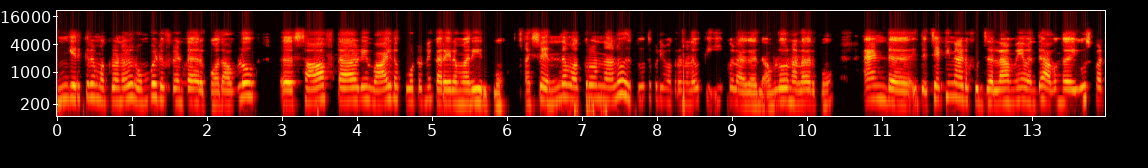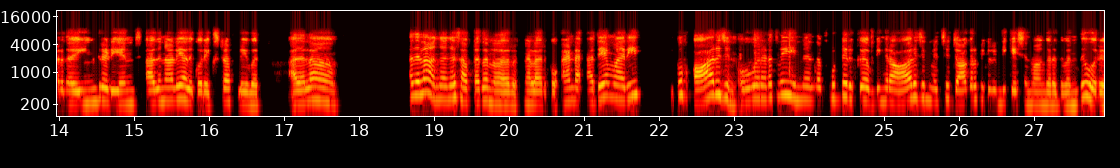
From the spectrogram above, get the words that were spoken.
இங்க இருக்கிற மக்ரோனோட ரொம்ப டிஃப்ரெண்டா இருக்கும். அது அவ்வளோ சாஃப்டா அப்படியே வாயில போட்டோன்னே கரையிற மாதிரி இருக்கும். ஆக்சுவலா எந்த மக்ரோன்னாலும் அது தூத்துக்குடி மக்ரோன் அளவுக்கு ஈக்குவல் ஆகாது. அவ்வளோ நல்லா இருக்கும். அண்ட் இது செட்டிநாடு ஃபுட்ஸ் எல்லாமே வந்து அவங்க யூஸ் பண்ற இன்கிரீடியன்ஸ் அதனாலே அதுக்கு ஒரு எக்ஸ்ட்ரா ஃபிளேவர் அதெல்லாம் அதெல்லாம் அங்கங்க சாப்பிட்டா தான் நல்லா நல்லா இருக்கும். அண்ட் அதே மாதிரி இப்போ ஆரிஜின் ஒவ்வொரு இடத்துலயும் இந்த இந்த ஃபுட் இருக்கு அப்படிங்கிற ஆரிஜின் வச்சு ஜாகிரபிக்கல் இண்டிகேஷன் வாங்குறது வந்து ஒரு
